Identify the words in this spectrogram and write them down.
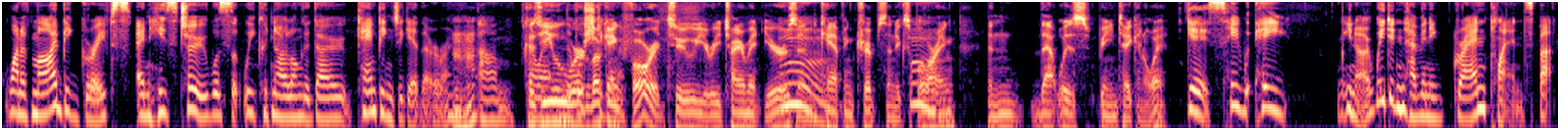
one of my big griefs and his too was that we could no longer go camping together and um, because go out you were looking together. Mm. forward to your retirement years and camping trips and exploring, and that was being taken away. Yes, he he you know, we didn't have any grand plans, but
